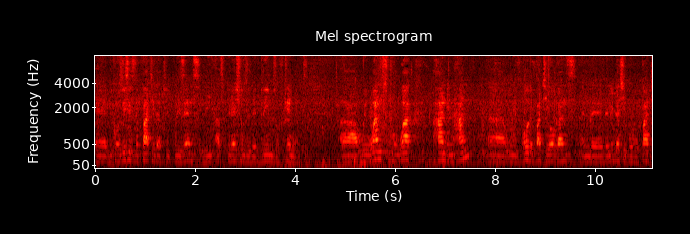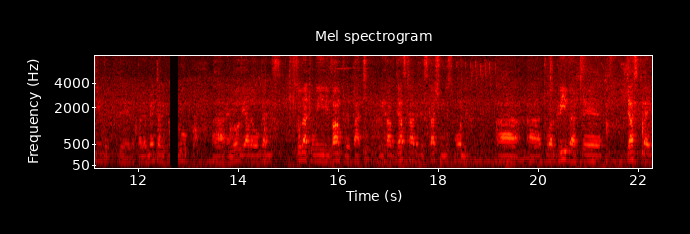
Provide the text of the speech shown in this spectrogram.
uh, because this is the party that represents the aspirations and the dreams of Kenyans. Uh, we want to work hand in hand uh, with all the party organs and the, the leadership of the party, the, the, the parliamentary group, uh, and all the other organs, so that we revamp the party. We have just had a discussion this morning uh, to agree that just like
